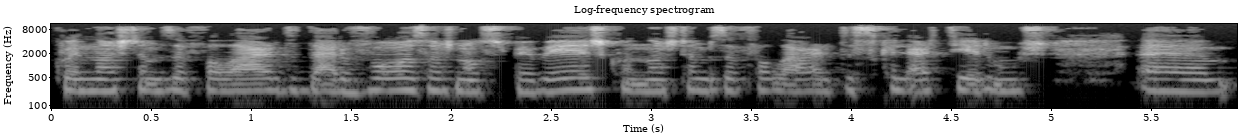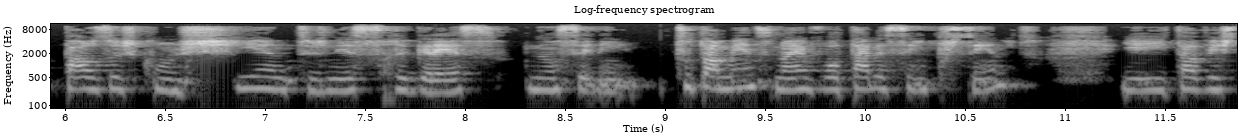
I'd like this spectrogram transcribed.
quando nós estamos a falar de dar voz aos nossos bebés, quando nós estamos a falar de se calhar termos uh, pausas conscientes nesse regresso, não serem totalmente, não é? Voltar a 100%. E aí talvez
